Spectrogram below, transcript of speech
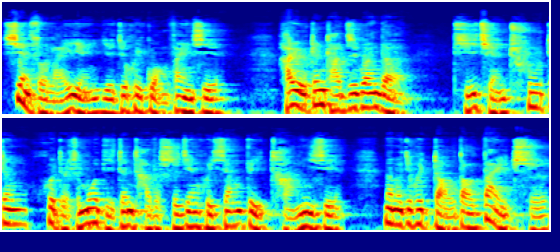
线索来源也就会广泛一些，还有侦查机关的。提前出侦或者是摸底侦查的时间会相对长一些，那么就会找到代持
